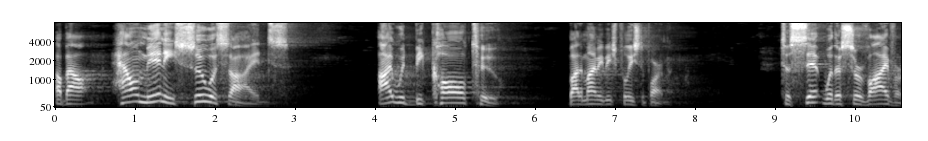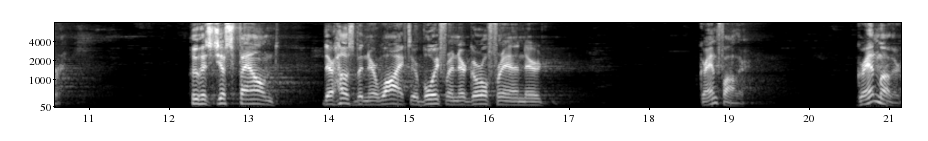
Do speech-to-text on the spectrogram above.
about how many suicides I would be called to by the Miami Beach Police Department to sit with a survivor who has just found their husband, their wife, their boyfriend, their girlfriend, their grandfather, grandmother.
